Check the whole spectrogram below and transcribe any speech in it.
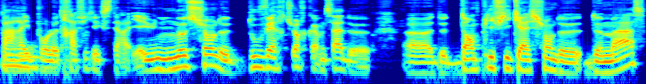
pareil mmh. pour le trafic, etc. Il y a eu une notion de d'ouverture comme ça, de euh, d'amplification de, de, masse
